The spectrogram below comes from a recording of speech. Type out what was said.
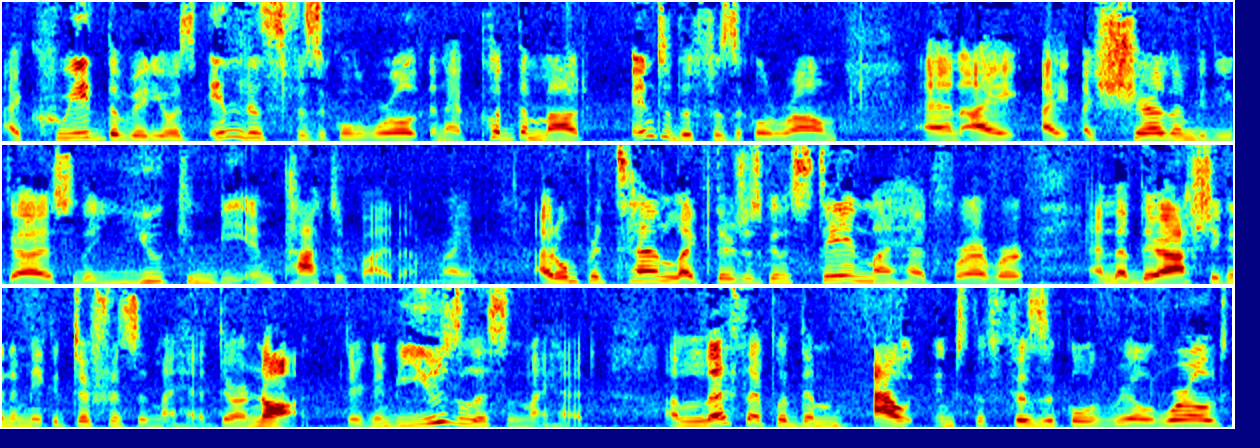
I create the videos in this physical world and I put them out into the physical realm and I, I, I share them with you guys so that you can be impacted by them, right? I don't pretend like they're just going to stay in my head forever and that they're actually going to make a difference in my head. They're not. They're going to be useless in my head. Unless I put them out into the physical, real world,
